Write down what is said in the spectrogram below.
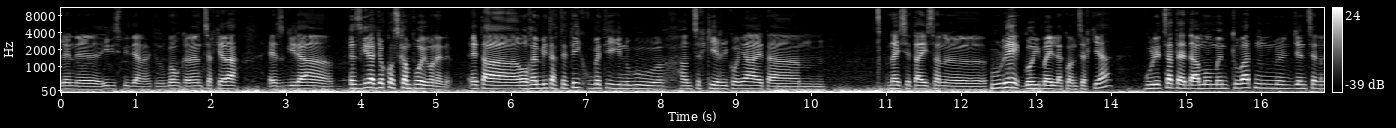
lehen e, irizpidean. Bon, antzerkia da ez gira, ez gira jokoz kanpo egonen. Eta horren bitartetik beti egin dugu antzerki errikoia eta um, naiz eta izan uh, gure goi mailako antzerkia. Guretzat da momentu bat jentzen,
